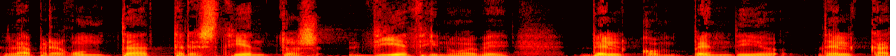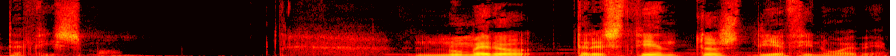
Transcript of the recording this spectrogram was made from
la pregunta 319 del compendio del Catecismo. Número 319.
